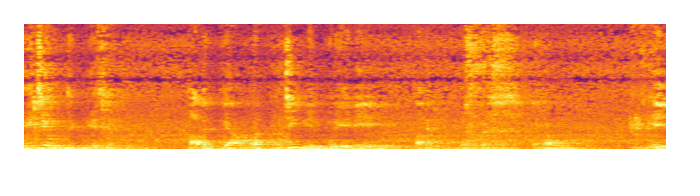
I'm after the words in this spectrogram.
নিজে উদ্যোগ নিয়েছেন তাদেরকে আমরা খুঁজে বের করে এনে তাদের বলি। এই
